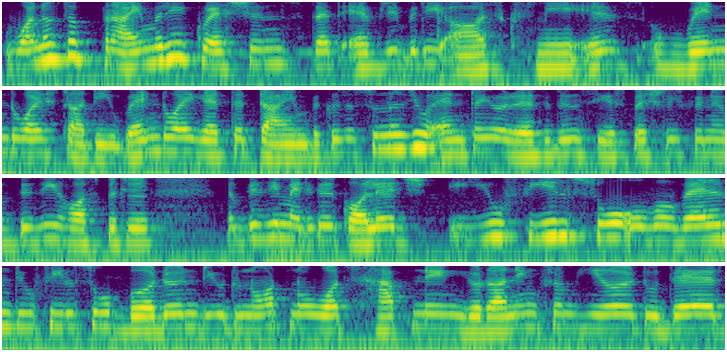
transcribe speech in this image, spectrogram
one of the primary questions that everybody asks me is when do I study? When do I get the time? Because as soon as you enter your residency, especially if you're in a busy hospital, a busy medical college, you feel so overwhelmed, you feel so burdened, you do not know what's happening, you're running from here to there,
